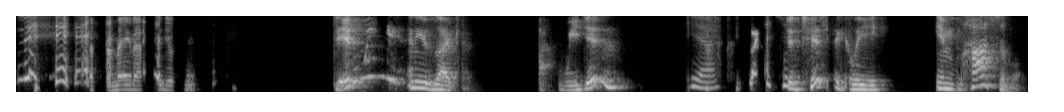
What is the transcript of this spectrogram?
the main Did we? And he was like, We didn't. Yeah. Like statistically impossible.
